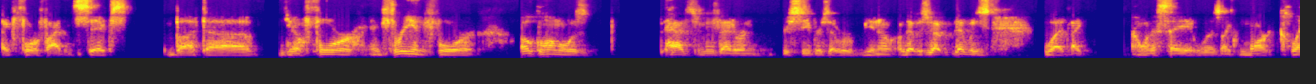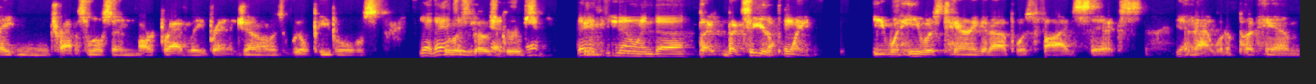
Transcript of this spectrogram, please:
like four, five, and six. But uh, you know, four and three and four, Oklahoma was had some veteran receivers that were, you know, that was that was what like I want to say it was like Mark Clayton, Travis Wilson, Mark Bradley, Brandon Jones, Will Peoples. Yeah, it was those kids. groups. They, they, you know, and uh, but but to your point, he, when he was tearing it up was five six, yeah. and that would have put him.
